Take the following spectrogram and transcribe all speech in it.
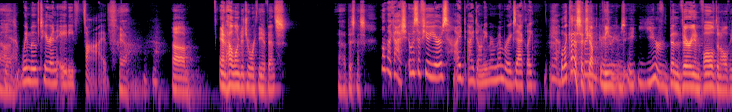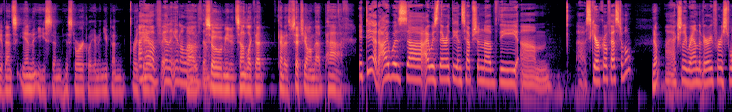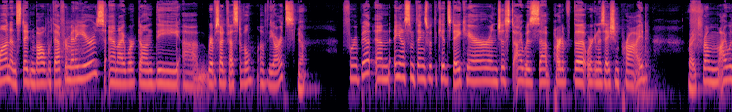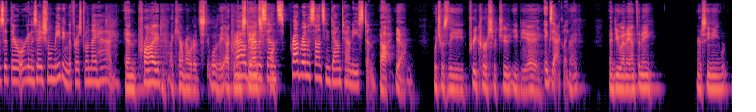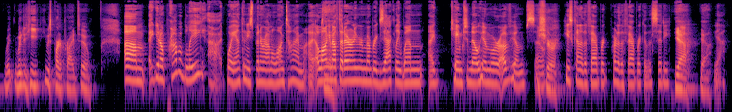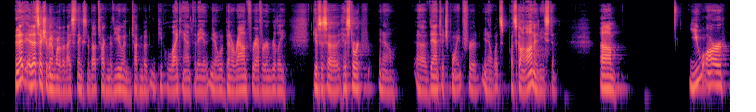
Uh, yeah, we moved here in '85. yeah. Um, and how long did you work the events uh, business? Oh my gosh, it was a few years. I I don't even remember exactly. Yeah. Well, that kind of sets you up. I mean, you've been very involved in all the events in the Easton historically. I mean, you've been right I there. I have in, in a lot Uh, of them. So, I mean, it sounded like that kind of set you on that path. It did. I was uh, I was there at the inception of the um, uh, Scarecrow Festival. Yep. I actually ran the very first one and stayed involved with that for many years. And I worked on the um, Riverside Festival of the Arts. Yeah. For a bit, and you know some things with the kids' daycare, and just I was uh, part of the organization Pride. Right. From I was at their organizational meeting, the first one they had. And Pride, I can't remember what, it, what the acronym Proud stands Renaissance, Proud Renaissance in downtown Easton. Ah, yeah, which was the precursor to EBA, Exactly. right? And you and Anthony Marcini, when did he, he was part of Pride too. Um, you know, probably. Uh, boy, Anthony's been around a long time, I, long Yeah. enough that I don't even remember exactly when I came to know him or of him. So Sure. he's kind of the fabric, part of the fabric of the city. Yeah, yeah. Yeah. And that, that's actually been one of the nice things about talking with you and talking with people like Anthony. You know, we've been around forever and really gives us a historic, you know, uh, vantage point for you know what's what's gone on in Easton. Um, you are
